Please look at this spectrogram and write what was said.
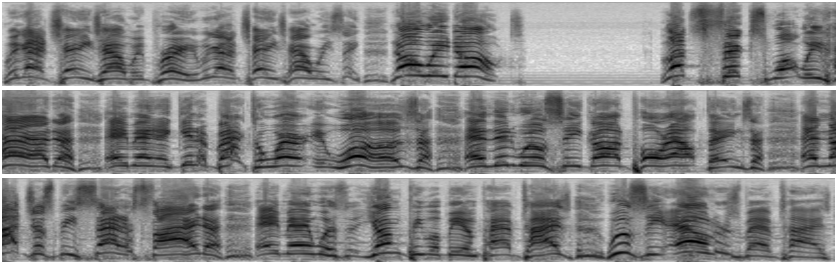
We got to change how we pray. We got to change how we sing. No, we don't. Let's fix what we've had, amen, and get it back to where it was, and then we'll see God pour out things and not just be satisfied, amen, with young people being baptized. We'll see elders baptized,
